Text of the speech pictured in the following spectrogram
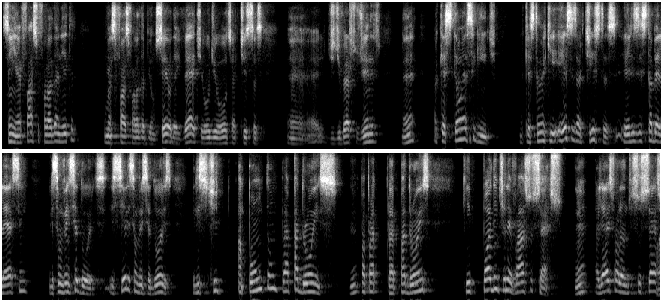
Sim, é fácil falar da Anitta, como é fácil falar da Beyoncé ou da Ivete ou de outros artistas é, de diversos gêneros, né? A questão é a seguinte, a questão é que esses artistas, eles estabelecem, eles são vencedores. E se eles são vencedores, eles te apontam para padrões, né? para padrões que podem te levar a sucesso. Né? Aliás, falando de sucesso,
